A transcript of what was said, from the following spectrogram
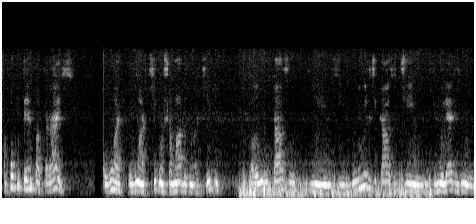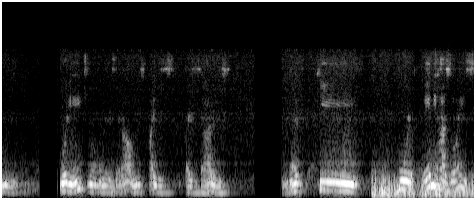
há pouco tempo atrás algum, algum artigo, uma chamada de um artigo, falando do caso de, de do número de casos de, de mulheres no, no, no, Oriente, de uma maneira geral, nos países, países árabes, né, que por N razões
